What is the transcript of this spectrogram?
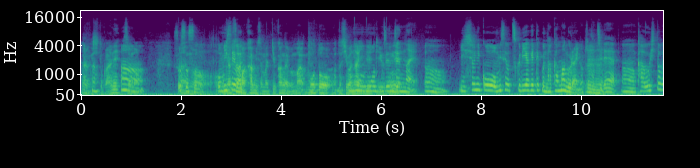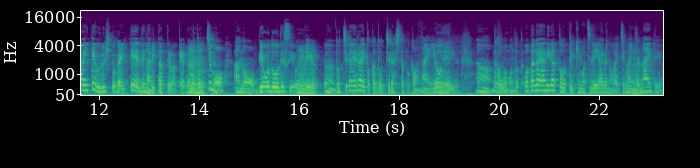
かのとかはね、うん。そのそうそうそう。お店お客様はは神様っていう考えは、まあ、元私はないんでっていうもう全然ねない、うん、一緒にこうお店を作り上げていく仲間ぐらいの気持ちで、うん。買う人がいて売る人がいてでうん。成り立ってるわけやから、うん。どっちもあの平等ですよっていう、うん。どっちが偉いとかどっちが下とかはないよっていう、ね。うん、だからおお互いありがとうっていう気持ちでやるのが一番いいんじゃないっていう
